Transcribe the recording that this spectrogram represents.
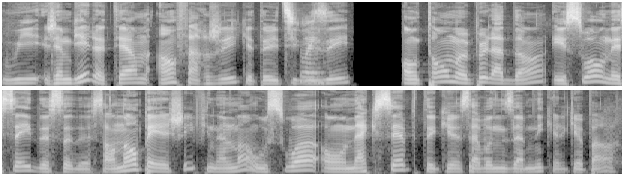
Oui, j'aime bien le terme enfargé que tu as utilisé. On tombe un peu là-dedans et soit on essaye de, s'en empêcher finalement ou soit on accepte que ça va nous amener quelque part.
